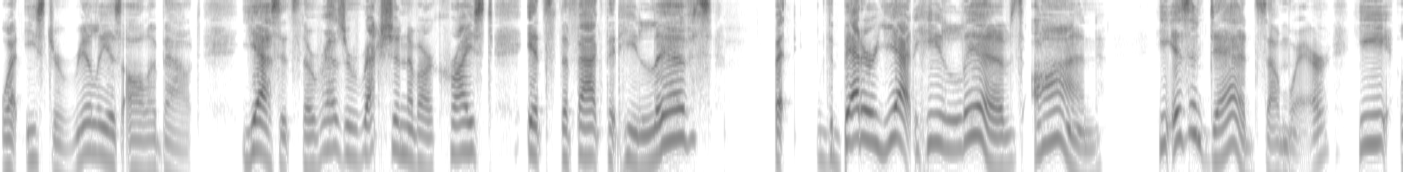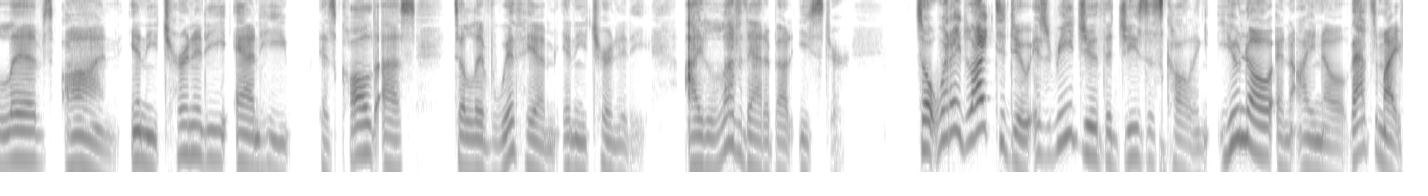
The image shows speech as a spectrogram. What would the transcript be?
what Easter really is all about. Yes, it's the resurrection of our Christ. It's the fact that he lives, the better yet, he lives on. He isn't dead somewhere. He lives on in eternity, and he has called us to live with him in eternity. I love that about Easter. So, what I'd like to do is read you the Jesus Calling. You know, and I know that's my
